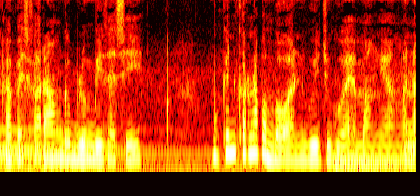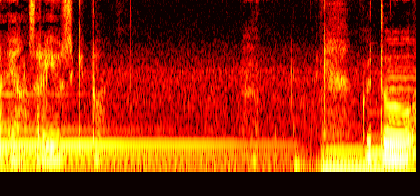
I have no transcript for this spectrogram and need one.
sampai sekarang gue belum bisa sih. Mungkin karena pembawaan gue juga emang yang anak yang serius gitu. Gue tuh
